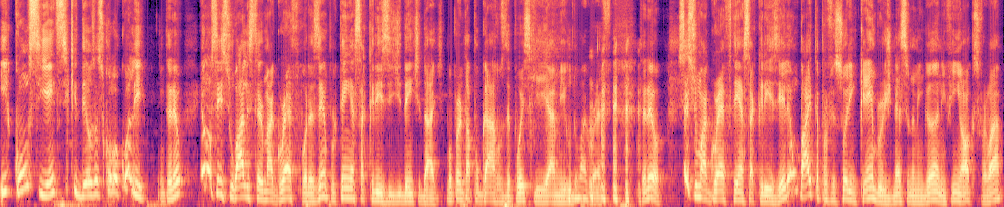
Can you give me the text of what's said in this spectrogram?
e conscientes de que Deus as colocou ali, entendeu? Eu não sei se o Alistair McGrath, por exemplo, tem essa crise de identidade. Vou perguntar pro Garros depois, que é amigo do McGrath, entendeu? Não sei se o McGrath tem essa crise. Ele é um baita professor em Cambridge, né, se não me engano, enfim, em Oxford lá.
